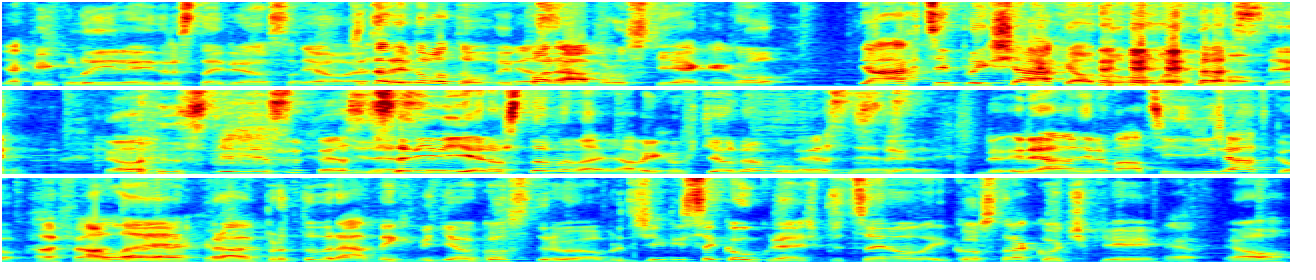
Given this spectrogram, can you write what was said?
jakýkoliv jiný drsný dinosaur, Jo, že jasně. tady tohle to vypadá Jasně. prostě jak jako, já chci plišáka tohohle toho. Jo, prostě mě, Jasně, mě se jasně. líbí, je rostomilej, já bych ho chtěl domů. Jasně, prostě. jasně. Ideálně domácí zvířátko. Ale Ale nějaká- právě proto rád bych viděl kostru, jo, protože když se koukneš, přece jenom i kostra kočky, Jo. jo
